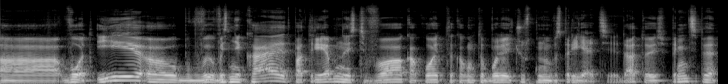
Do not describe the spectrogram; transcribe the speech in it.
А, вот, и э, возникает потребность в какой-то, каком-то более чувственном восприятии, да, то есть, в принципе,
